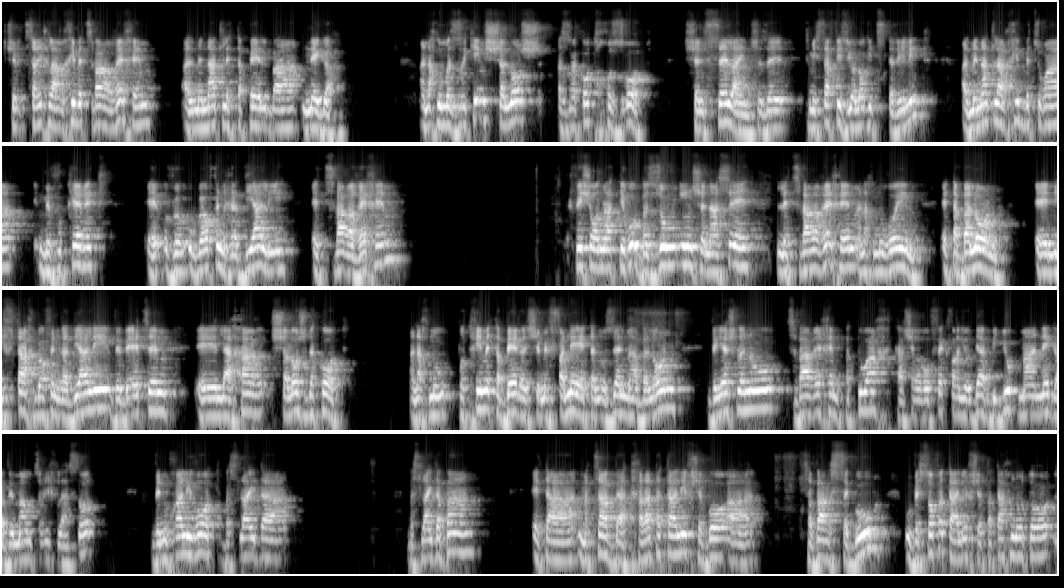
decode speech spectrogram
שצריך להרחיב את צוואר הרחם על מנת לטפל בנגע. אנחנו מזריקים שלוש הזרקות חוזרות של סליין, שזה תמיסה פיזיולוגית סטרילית, על מנת להרחיב בצורה מבוקרת ובאופן רדיאלי את צוואר הרחם. כפי שעוד מעט תראו, בזום אין שנעשה לצוואר הרחם, אנחנו רואים את הבלון אה, נפתח באופן רדיאלי, ובעצם אה, לאחר שלוש דקות אנחנו פותחים את הברז שמפנה את הנוזל מהבלון, ויש לנו צוואר רחם פתוח, כאשר הרופא כבר יודע בדיוק מה הנגע ומה הוא צריך לעשות, ונוכל לראות בסלייד בסלייד הבא את המצב בהתחלת התהליך שבו הצוואר סגור ובסוף התהליך שפתחנו אותו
